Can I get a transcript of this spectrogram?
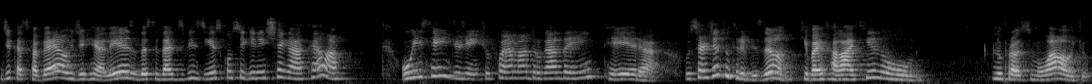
de Cascavel, de Realeza, das cidades vizinhas conseguirem chegar até lá. O incêndio, gente, foi a madrugada inteira. O sargento Trevisan, que vai falar aqui no, no próximo áudio,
